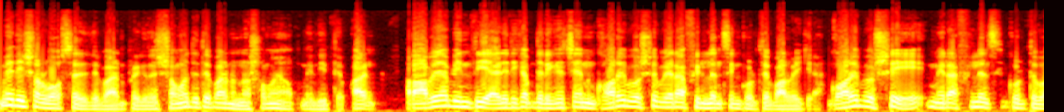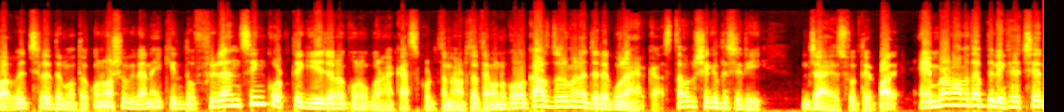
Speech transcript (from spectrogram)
মেহেদি সর্বাবস্থায় দিতে পারেন প্রেগনেন্সির সময় দিতে পারেন, অন্য সময় আপনি দিতে পারেন। রাবিয়া বিনতি আইডি থেকে আপনি লিখেছেন, ঘরে বসে মেয়েরা ফ্রিল্যান্সিং করতে পারবে কিনা? ঘরে বসে মেয়েরা ফ্রিল্যান্সিং করতে পারবে, ছেলেদের মতো কোনো অসুবিধা নেই, কিন্তু ফ্রিল্যান্সিং করতে গিয়ে যেন কোনো গুণাহ কাজ করতে না অর্থাৎ এমন কোনো কাজ ধরবে না যেটা গুনাহের কাজ। তাহলে সেক্ষেত্রে সেটি জায়েজ হতে পারে। এমরান আহমেদ আপনি লিখেছেন,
